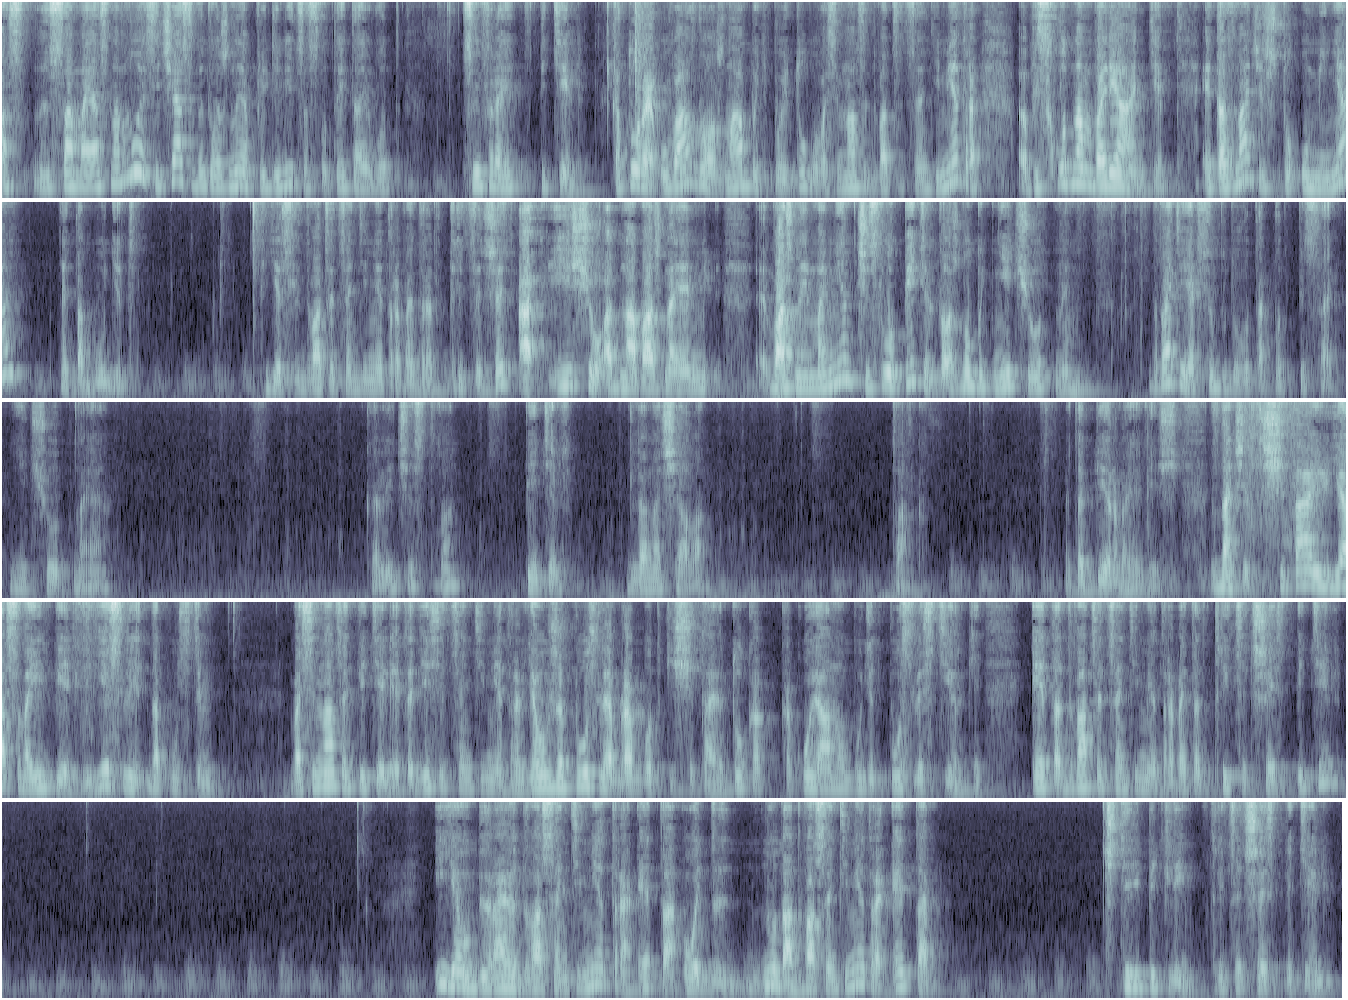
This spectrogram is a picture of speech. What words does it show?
самое основное сейчас вы должны определиться с вот этой вот цифрой петель, которая у вас должна быть по итогу 18-20 сантиметров в исходном варианте. Это значит, что у меня это будет если 20 сантиметров это 36 а еще одна важная важный момент. Число петель должно быть нечетным. Давайте я все буду вот так вот писать. Нечетное количество петель для начала. Так. Это первая вещь. Значит считаю я свои петли. Если допустим 18 петель это 10 сантиметров. Я уже после обработки считаю то как какое оно будет после стирки. Это 20 сантиметров это 36 петель. И я убираю 2 сантиметра это ой ну да 2 сантиметра это 4 петли 36 петель.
